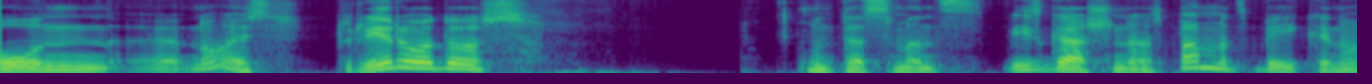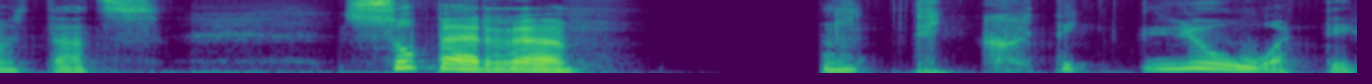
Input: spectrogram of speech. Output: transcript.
Un nu, es tur ierodos, un tas mans izgāšanās pamats bija, ka nu, tāds super, nu, tik, tik ļoti,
